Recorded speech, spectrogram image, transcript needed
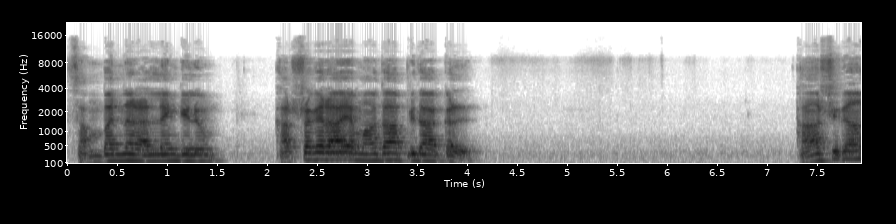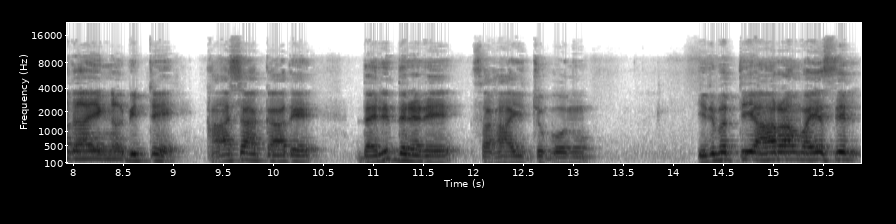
സമ്പന്നരല്ലെങ്കിലും കർഷകരായ മാതാപിതാക്കൾ കാർഷികാദായങ്ങൾ വിറ്റ് കാശാക്കാതെ ദരിദ്രരെ സഹായിച്ചു പോന്നു. ഇരുപത്തിയാറാം വയസ്സിൽ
